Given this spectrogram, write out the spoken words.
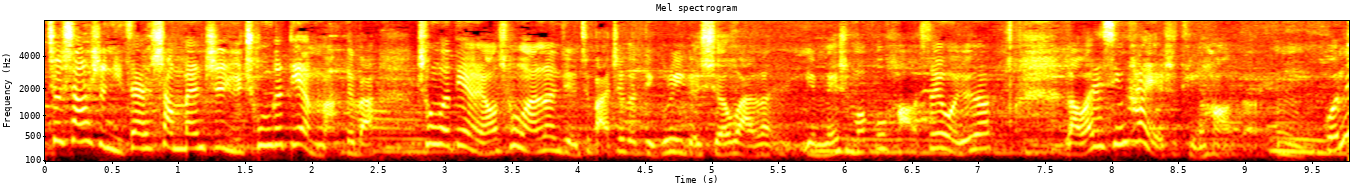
就像是你在上班之余充个电嘛，对吧？充个电，然后充完了也就把这个 degree 给学完了，也没什么不好，所以我觉得老外的心态也是挺好的。嗯，国内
